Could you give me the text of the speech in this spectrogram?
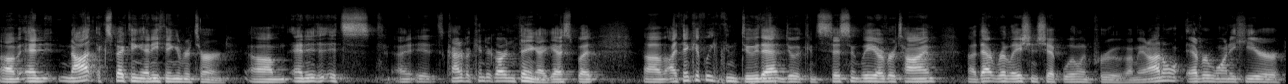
Um, and not expecting anything in return. Um, and it, it's, uh, it's kind of a kindergarten thing, I guess, but um, I think if we can do that and do it consistently over time, uh, that relationship will improve. I mean, I don't ever want to hear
